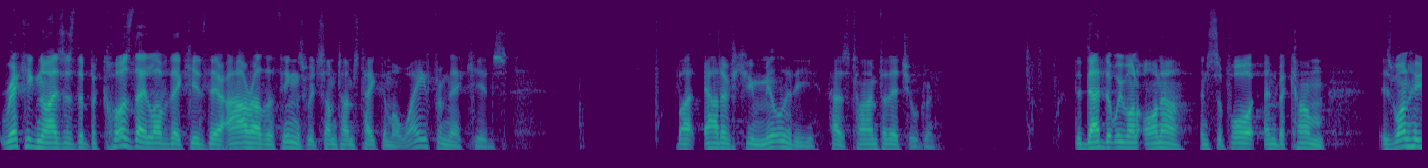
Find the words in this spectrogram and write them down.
recognizes that because they love their kids, there are other things which sometimes take them away from their kids, but out of humility has time for their children. The dad that we want to honor and support and become is one who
